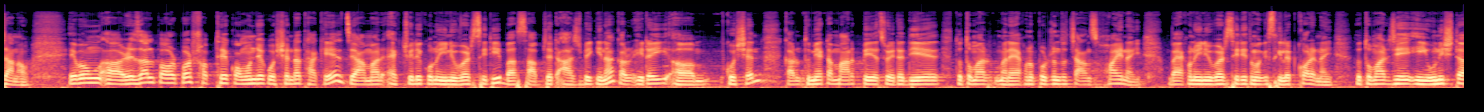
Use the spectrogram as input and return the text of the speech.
জানাও। এবং রেজাল্ট পাওয়ার পর সবথেকে কমন যে কোয়েশ্চেনটা থাকে যে আমার অ্যাকচুয়ালি কোনো ইউনিভার্সিটি বা সাবজেক্ট আসবে কি না কারণ এটাই কোয়েশ্চেন কারণ তুমি একটা মার্ক পেয়েছ এটা দিয়ে তো তোমার মানে এখনও পর্যন্ত চান্স হয় নাই বা এখনও ইউনিভার্সিটি তোমাকে সিলেক্ট করে নাই। তো তোমার যে এই উনিশটা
